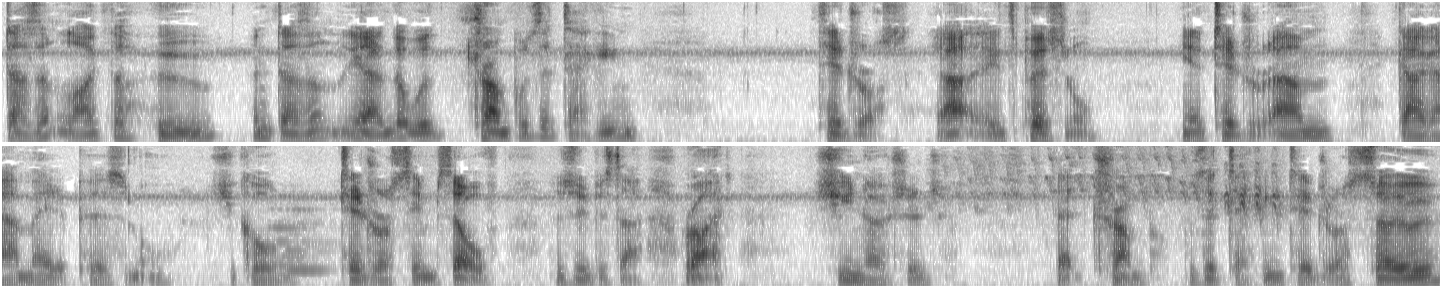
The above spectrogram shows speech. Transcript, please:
doesn't like the WHO and doesn't, you know, that was, Trump was attacking Tedros. Uh, it's personal. You know, Tedros, um, Gaga made it personal. She called Tedros himself a superstar. Right. She noted that Trump was attacking Tedros. So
